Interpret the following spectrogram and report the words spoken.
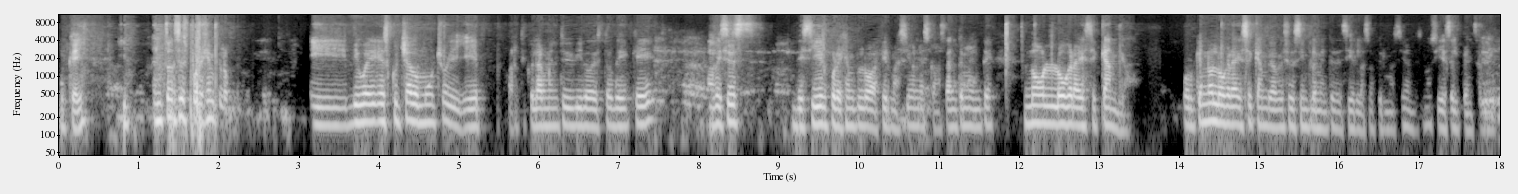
Ok. Entonces, por ejemplo, y digo, he escuchado mucho y he particularmente vivido esto de que a veces decir, por ejemplo, afirmaciones constantemente no logra ese cambio. ¿Por qué no logra ese cambio a veces simplemente decir las afirmaciones, ¿no? si es el pensamiento?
